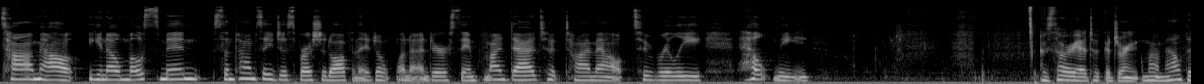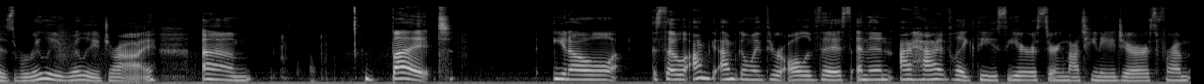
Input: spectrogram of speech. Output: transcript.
time out. You know, most men sometimes they just brush it off and they don't want to understand. My dad took time out to really help me I'm sorry I took a drink. My mouth is really, really dry. Um, but you know, so I'm I'm going through all of this, and then I have like these years during my teenage years from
